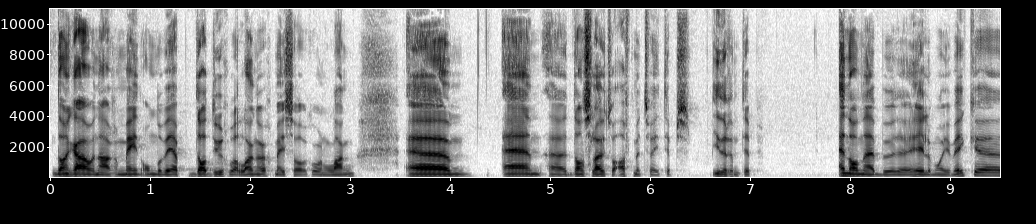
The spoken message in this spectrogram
Dan gaan we naar een main onderwerp. Dat duurt wel langer, meestal gewoon lang. Ehm, en dan sluiten we af met twee tips. Ieder een tip. En dan hebben we de hele mooie week eh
